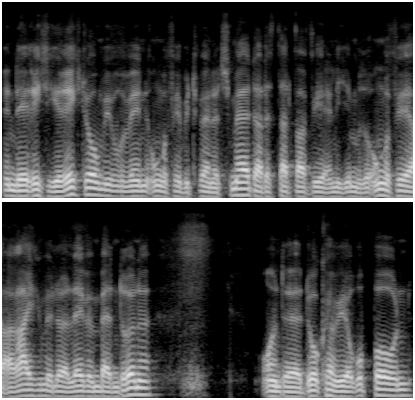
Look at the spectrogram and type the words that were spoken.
in die richtige Richtung. Wir wollen ungefähr 200 Schmerz. Das ist das, was wir eigentlich immer so ungefähr erreichen wollen. Da leben wir drin. Und äh, da können wir aufbauen.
